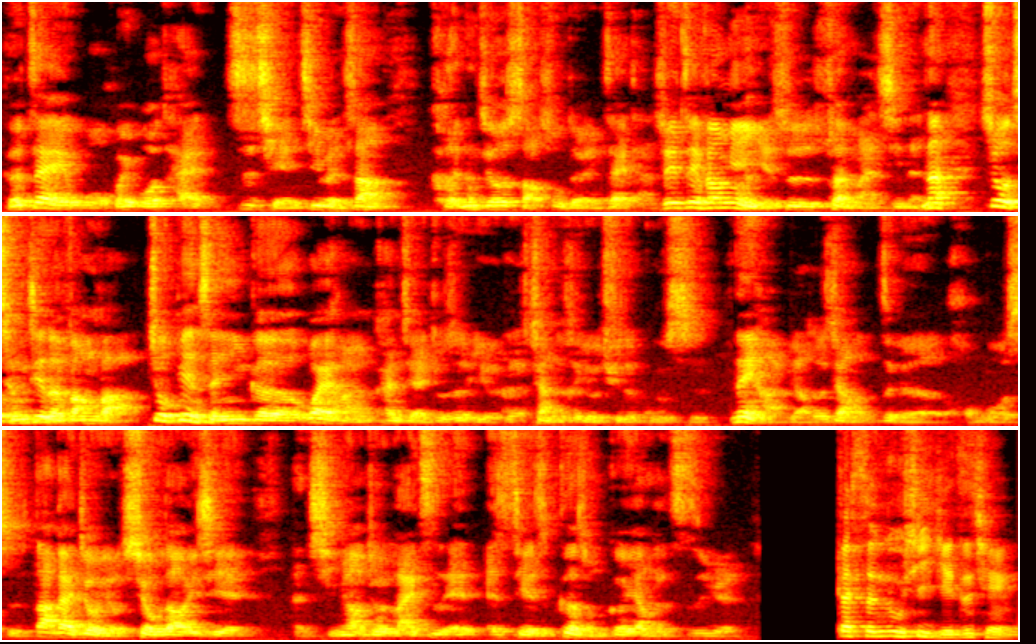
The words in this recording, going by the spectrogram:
可是在我回国台之前，基本上可能只有少数的人在谈，所以这方面也是算蛮新的。那最后呈现的方法就变成一个外行人看起来就是有一个像个很有趣的故事，内行比方说像这个洪博士，大概就有嗅到一些很奇妙，就来自 STS 各种各样的资源。在深入细节之前，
